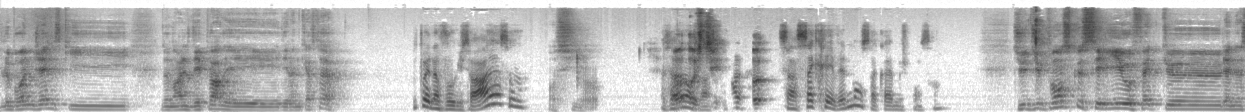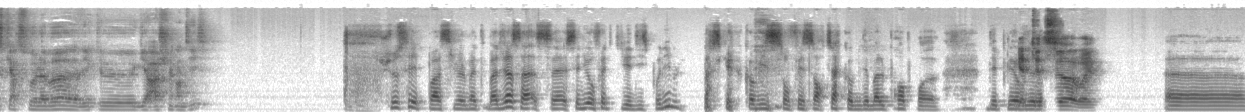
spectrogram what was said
LeBron James qui donnera le départ des, 24 heures. C'est pas une info qui sert à rien, ça. Oh, si. Ah, oh, c'est un sacré événement, ça, quand même, je pense. Hein. Tu, tu, penses que c'est lié au fait que la NASCAR soit là-bas avec le garage 56 je sais pas s'ils veulent mettre. Bah déjà, c'est lié au fait qu'il est disponible, parce que comme ils se sont fait sortir comme des malpropres euh, des playoffs. Il y a ça, ouais. Euh,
